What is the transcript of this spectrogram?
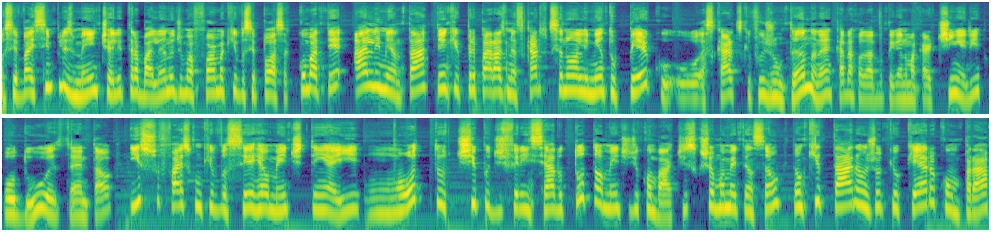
Você vai simplesmente ali trabalhando de uma forma que você possa combater, alimentar. Tenho que preparar as minhas cartas, porque se não alimento, perco as cartas que fui juntando, né? Cada rodada vou pegando uma cartinha ali, ou duas, né, e tal. Isso faz com que você realmente tenha aí um outro tipo diferenciado totalmente de combate. Isso que chamou minha atenção. Então, Kitara é um jogo que eu quero comprar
